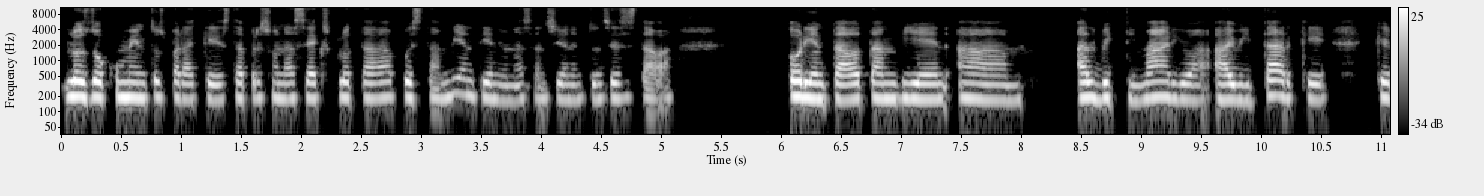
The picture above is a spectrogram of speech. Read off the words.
los documentos para que esta persona sea explotada, pues también tiene una sanción. Entonces estaba orientado también a, al victimario, a, evitar que, que,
